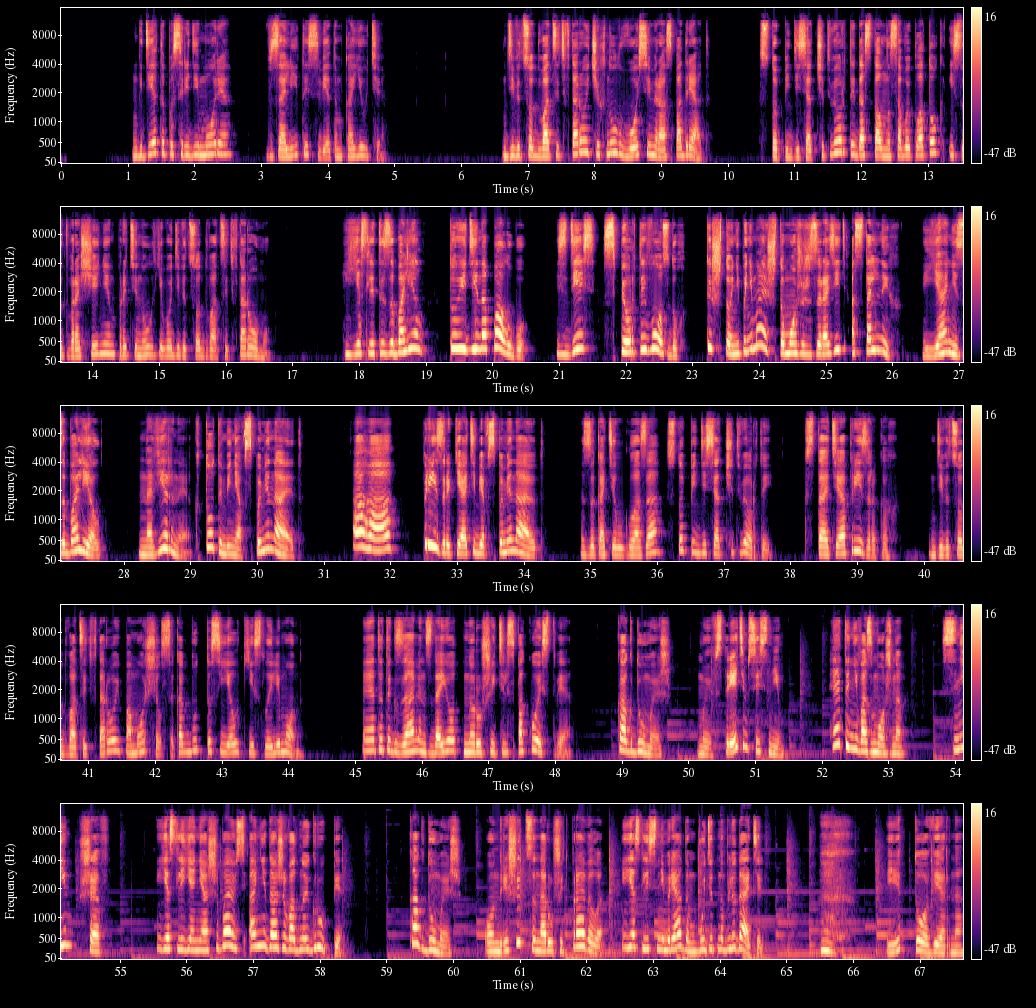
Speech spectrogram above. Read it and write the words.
Где-то посреди моря, в залитой светом каюте. 922 чихнул восемь раз подряд. 154 достал носовой платок и с отвращением протянул его 922-му. «Если ты заболел, то иди на палубу. Здесь спертый воздух. Ты что, не понимаешь, что можешь заразить остальных?» «Я не заболел. Наверное, кто-то меня вспоминает». «Ага, призраки о тебе вспоминают закатил глаза 154-й. Кстати, о призраках. 922-й поморщился, как будто съел кислый лимон. Этот экзамен сдает нарушитель спокойствия. Как думаешь, мы встретимся с ним? Это невозможно. С ним шеф. Если я не ошибаюсь, они даже в одной группе. Как думаешь, он решится нарушить правила, если с ним рядом будет наблюдатель. Эх, и то верно.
